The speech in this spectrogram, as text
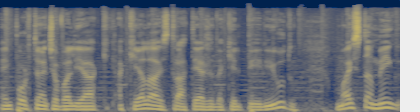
é importante avaliar aqu- aquela estratégia daquele período, mas também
